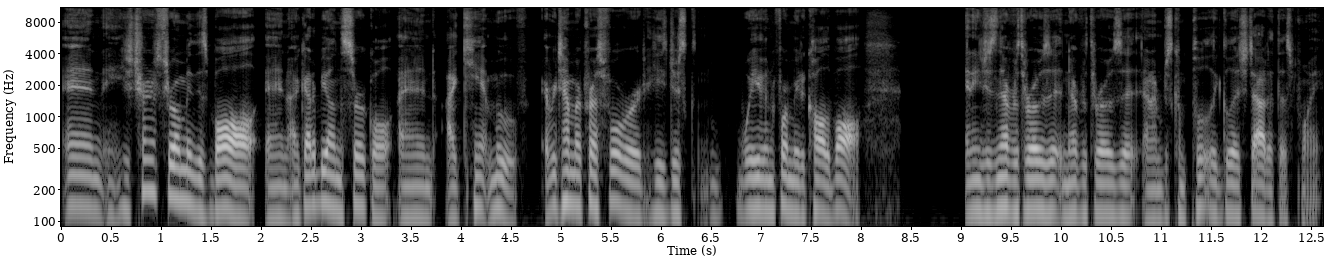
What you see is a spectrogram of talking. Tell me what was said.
And he's trying to throw me this ball, and I got to be on the circle, and I can't move. Every time I press forward, he's just waving for me to call the ball. And he just never throws it and never throws it and i'm just completely glitched out at this point.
